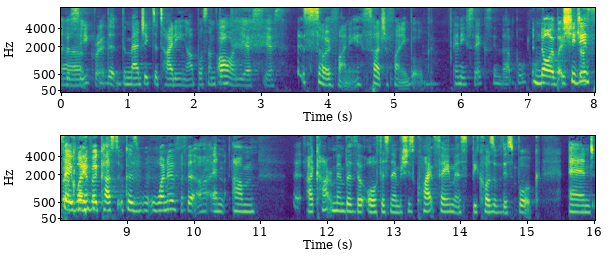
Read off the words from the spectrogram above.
the secret. The, the Magic to Tidying Up or something. oh yes, yes. It's so funny. Such a funny book. Any sex in that book? No, but she did say one of her customers because one of the uh, and um, I can't remember the author's name, but she's quite famous because of this book. And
